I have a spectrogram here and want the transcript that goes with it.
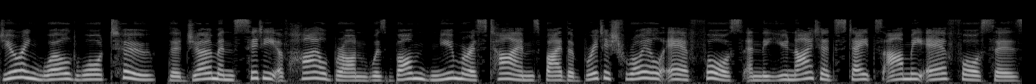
During World War II, the German city of Heilbronn was bombed numerous times by the British Royal Air Force and the United States Army Air Forces.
